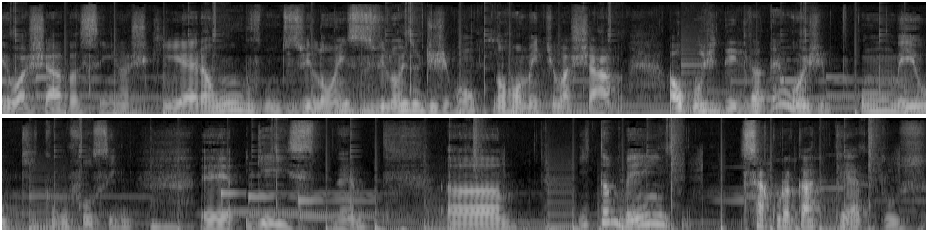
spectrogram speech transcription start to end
eu achava assim. Acho que era um dos vilões, os vilões do Digimon. Normalmente eu achava alguns deles até hoje com meio que como fossem é, gays, né? Uh, e também Sakura Card Captors,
